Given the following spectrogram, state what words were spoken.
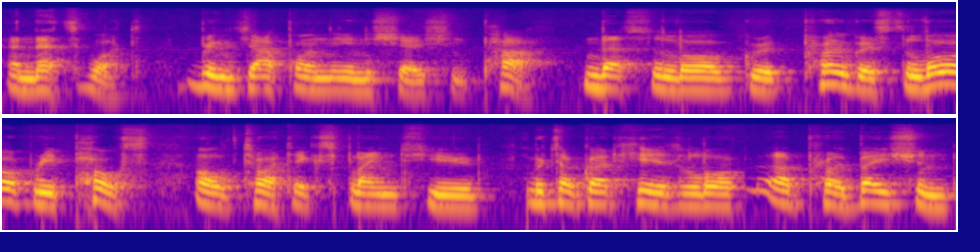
And that's what brings you up on the initiation path. And that's the law of group progress. The law of repulse, I'll try to explain to you, which I've got here, the law of uh, probation,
